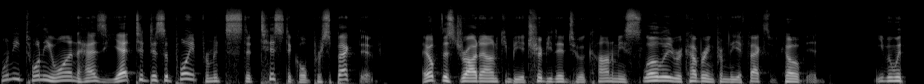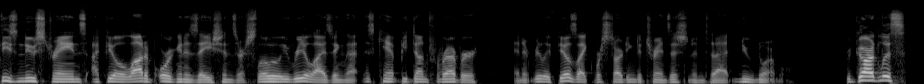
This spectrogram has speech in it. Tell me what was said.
2021 has yet to disappoint from its statistical perspective. I hope this drawdown can be attributed to economies slowly recovering from the effects of COVID. Even with these new strains, I feel a lot of organizations are slowly realizing that this can't be done forever, and it really feels like we're starting to transition into that new normal. Regardless,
